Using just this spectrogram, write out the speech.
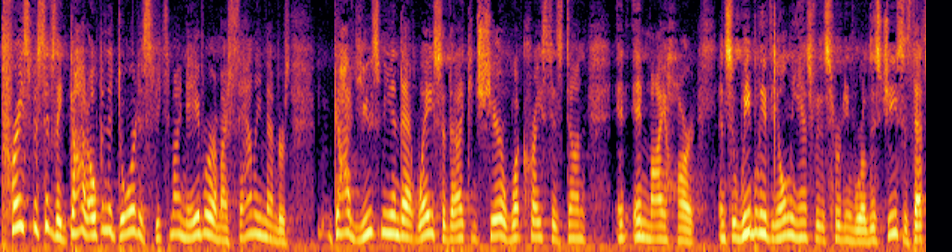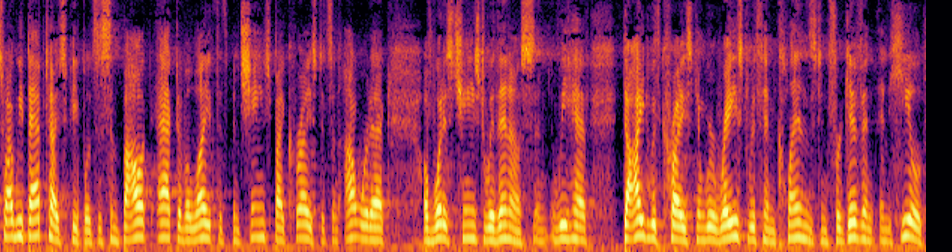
pray specifically God, open the door to speak to my neighbor or my family members. God, use me in that way so that I can share what Christ has done in, in, my heart. And so we believe the only answer for this hurting world is Jesus. That's why we baptize people. It's a symbolic act of a life that's been changed by Christ, it's an outward act of what has changed within us. And we have died with Christ and we're raised with Him, cleansed and forgiven and healed.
